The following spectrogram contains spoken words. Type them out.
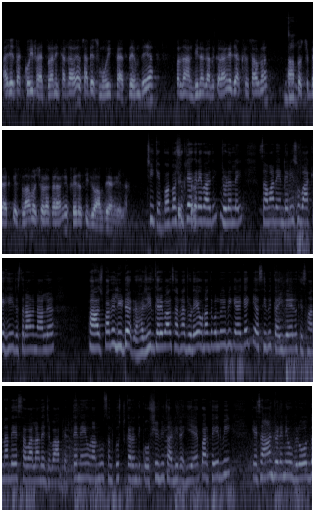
ਅਜੇ ਤੱਕ ਕੋਈ ਫੈਸਲਾ ਨਹੀਂ ਸਾਡਾ ਹੋਇਆ ਸਾਡੇ ਸਮੂਹਿਕ ਫੈਸਲੇ ਹੁੰਦੇ ਆ ਪ੍ਰਧਾਨ ਜੀ ਨਾਲ ਗੱਲ ਕਰਾਂਗੇ ਜਾਖੜ ਸਾਹਿਬ ਨਾਲ ਜੀ। ਆਪਸ 'ਚ ਬੈਠ ਕੇ ਸਲਾਹ مشورہ ਕਰਾਂਗੇ ਫਿਰ ਅਸੀਂ ਜਵਾਬ ਦੇਵਾਂਗੇ ਇਹਦਾ ਠੀਕ ਹੈ ਬਹੁਤ ਬਹੁਤ ਸ਼ੁਕਰੀਆ। ਗਰੇਵਾਲ ਜੀ ਜੁੜਨ ਲਈ ਸਮਾਂ ਦੇਣ ਦੇ ਲਈ। ਸੋ ਵਾਕਈ ਹੀ ਜਿਸ ਤਰ੍ਹਾਂ ਦੇ ਨਾਲ ਭਾਜਪਾ ਦੇ ਲੀਡਰ ਹਰਜੀਤ ਗਰੇਵਾਲ ਸਾਡੇ ਨਾਲ ਜੁੜੇ। ਉਹਨਾਂ ਦੇ ਵੱਲੋਂ ਇਹ ਵੀ ਕਿਹਾ ਗਿਆ ਕਿ ਅਸੀਂ ਵੀ ਕਈ ਵਾਰ ਕਿਸਾਨਾਂ ਦੇ ਸਵਾਲਾਂ ਦੇ ਜਵਾਬ ਦਿੱਤੇ ਨੇ। ਉਹਨਾਂ ਨੂੰ ਸੰਤੁਸ਼ਟ ਕਰਨ ਦੀ ਕੋਸ਼ਿਸ਼ ਵੀ ਸਾਡੀ ਰਹੀ ਹੈ ਪਰ ਫਿਰ ਵੀ ਕਿਸਾਨ ਜਿਹੜੇ ਨੇ ਉਹ ਵਿਰੋਧ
